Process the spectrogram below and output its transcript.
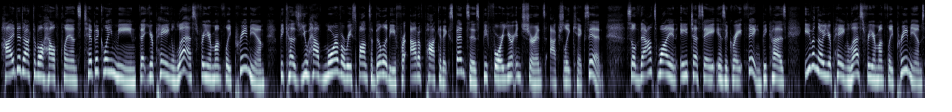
High deductible health plans typically mean that you're paying less for your monthly premium because you have more of a responsibility for out of pocket expenses before your insurance actually kicks in. So that's why an HSA is a great thing because even though you're paying less for your monthly premiums,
